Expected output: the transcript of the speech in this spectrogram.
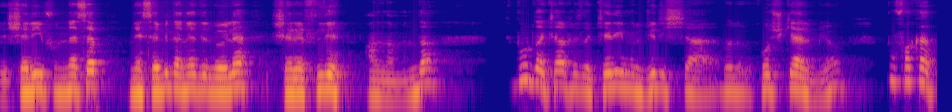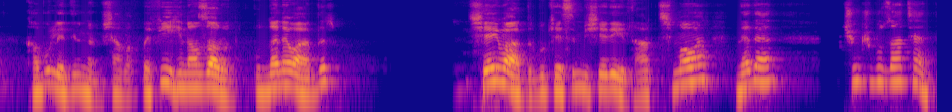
e, şerifun nesep nesebi de nedir böyle şerefli anlamında. Buradaki arkadaşlar kerimul cirişşa böyle hoş gelmiyor. Bu fakat kabul edilmemiş. Ha bak ve fihi nazarun. Bunda ne vardır? Şey vardır. Bu kesin bir şey değil. Tartışma var. Neden? Çünkü bu zaten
